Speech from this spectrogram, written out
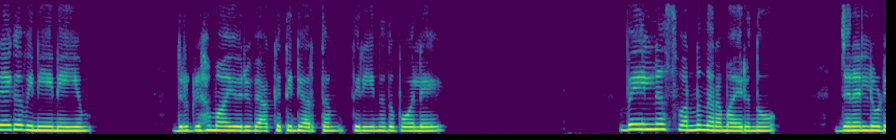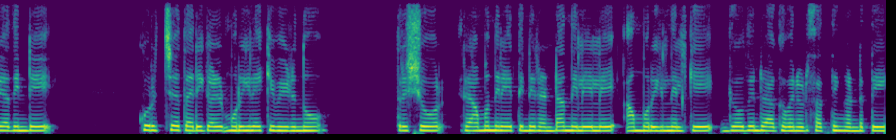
രേഖ വിനയനെയും ദുർഗ്രഹമായൊരു വാക്യത്തിന്റെ അർത്ഥം തിരിയുന്നതുപോലെ. വെയിലിന് സ്വർണ നിറമായിരുന്നു. ജനലിലൂടെ അതിന്റെ കുറിച്ച് തരികൾ മുറിയിലേക്ക് വീഴുന്നു. തൃശൂർ രാമനിലയത്തിന്റെ രണ്ടാം നിലയിലെ ആ മുറിയിൽ നിൽക്കെ ഗൗതം രാഘവൻ ഒരു സത്യം കണ്ടെത്തി.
